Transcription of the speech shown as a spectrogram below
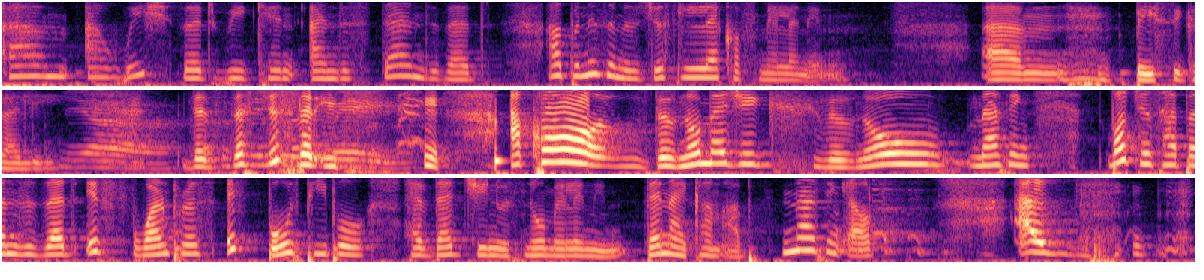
Um, I wish that we can understand that albinism is just lack of melanin. Um, basically, Yeah. that's that's just that it's a call. There's no magic. There's no nothing. What just happens is that if one person, if both people have that gene with no melanin, then I come up. Nothing else. I.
